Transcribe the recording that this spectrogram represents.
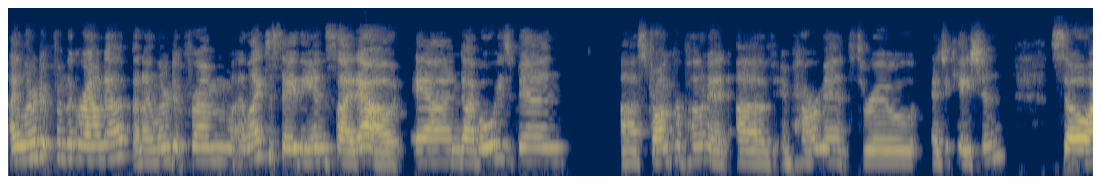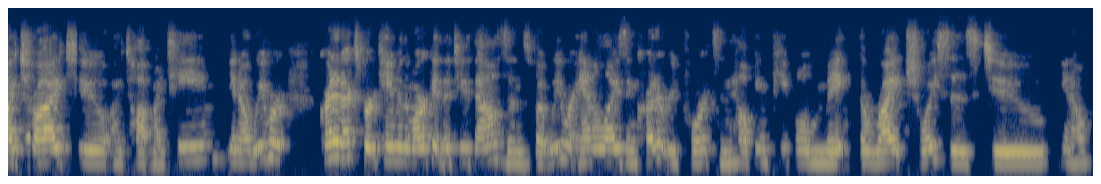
I learned it from the ground up and I learned it from, I like to say, the inside out. And I've always been a strong proponent of empowerment through education. So I try to, I taught my team, you know, we were, CreditXpert came in the market in the 2000s, but we were analyzing credit reports and helping people make the right choices to, you know,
